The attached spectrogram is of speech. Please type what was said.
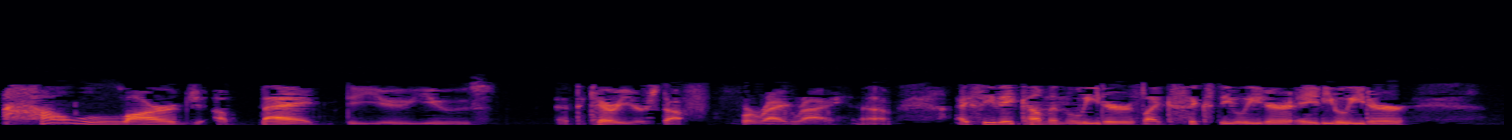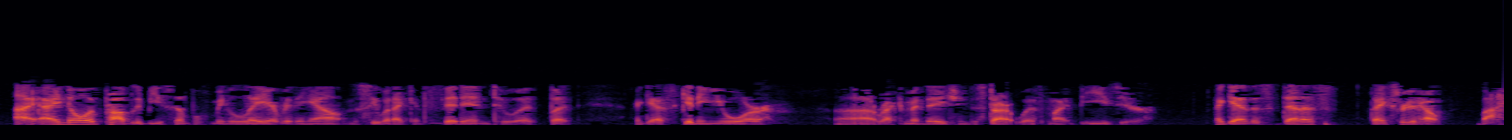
how large a bag do you use to carry your stuff for RAGBRAI? Uh, I see they come in liters like 60 liter, 80 liter. I, I know it'd probably be simple for me to lay everything out and see what I can fit into it, but I guess getting your uh, recommendation to start with might be easier. Again, this is Dennis. Thanks for your help. Bye.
